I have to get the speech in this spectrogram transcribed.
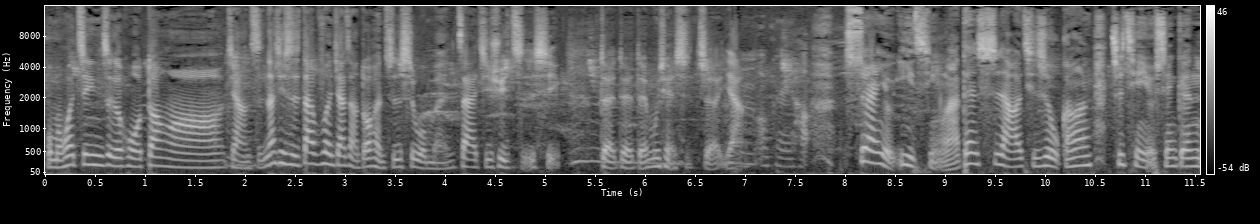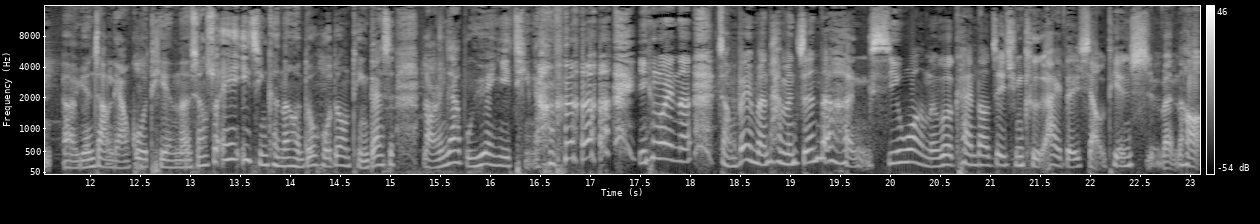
我们会进行这个活动哦，这样子。那其实大部分家长都很支持我们再继续执行。对对对，目前是。这样，OK，好。虽然有疫情啦，但是啊，其实我刚刚之前有先跟呃园长聊过天了，想说，哎，疫情可能很多活动停，但是老人家不愿意停啊，因为呢，长辈们他们真的很希望能够看到这群可爱的小天使们哈，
